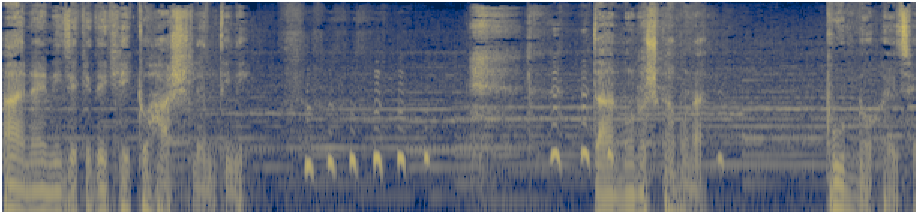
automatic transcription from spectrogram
আয়নায় নিজেকে দেখে একটু হাসলেন তিনি। তার মনস্কামনা পূর্ণ হয়েছে।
